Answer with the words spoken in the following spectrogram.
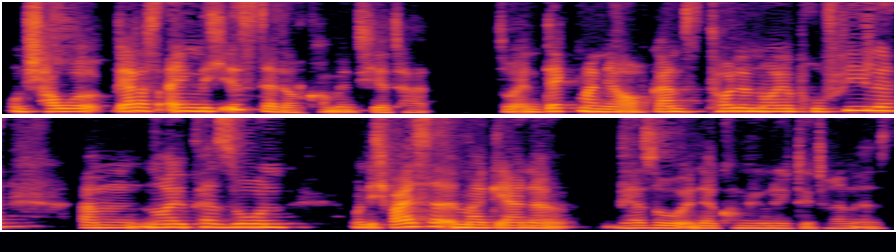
und schaue, wer das eigentlich ist, der dort kommentiert hat. So entdeckt man ja auch ganz tolle neue Profile, ähm, neue Personen. Und ich weiß ja immer gerne, wer so in der Community drin ist.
